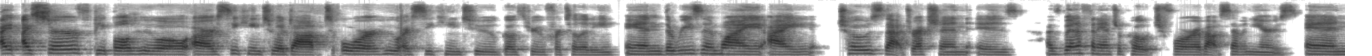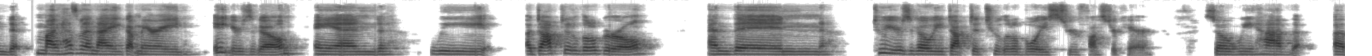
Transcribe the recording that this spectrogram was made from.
I, I serve people who are seeking to adopt or who are seeking to go through fertility. And the reason why I chose that direction is I've been a financial coach for about seven years. And my husband and I got married eight years ago, and we adopted a little girl. And then two years ago, we adopted two little boys through foster care. So we have a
